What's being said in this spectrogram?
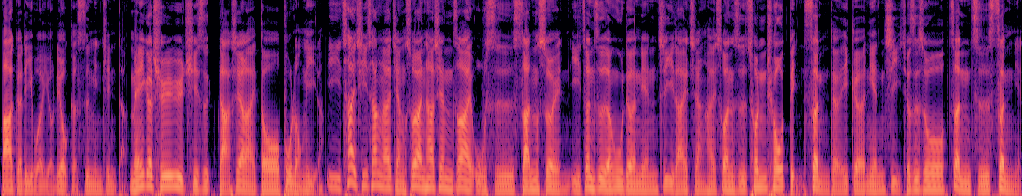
八个立委有六个是民进党，每一个区域其实打下来都不容易了。以蔡其昌来讲，虽然他现在五十三岁，以政治人物的年纪来讲，还算是春秋鼎盛的一个年纪，就是说正值盛年，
